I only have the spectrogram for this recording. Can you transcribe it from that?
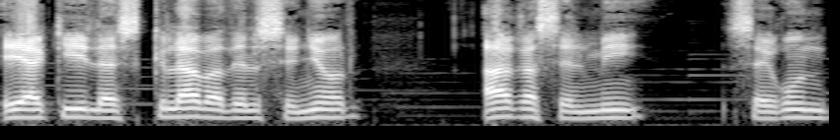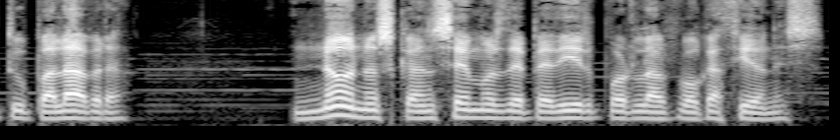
He aquí la esclava del Señor, hágase en mí según tu palabra. No nos cansemos de pedir por las vocaciones.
